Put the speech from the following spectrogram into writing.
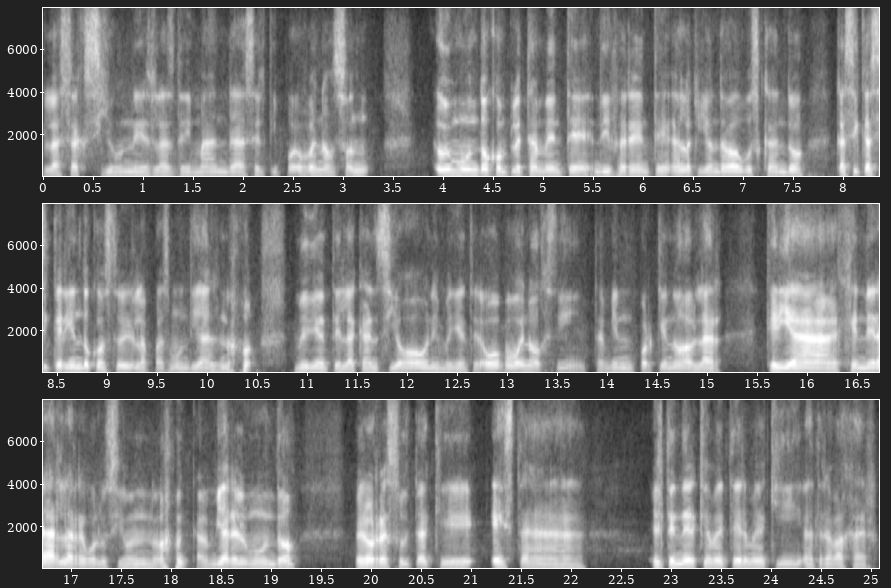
Las acciones, las demandas, el tipo, bueno, son un mundo completamente diferente a lo que yo andaba buscando casi casi queriendo construir la paz mundial, ¿no? mediante la canción y mediante, o, bueno, sí, también, ¿por qué no hablar? Quería generar la revolución, ¿no? Cambiar el mundo, pero resulta que esta, el tener que meterme aquí a trabajar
